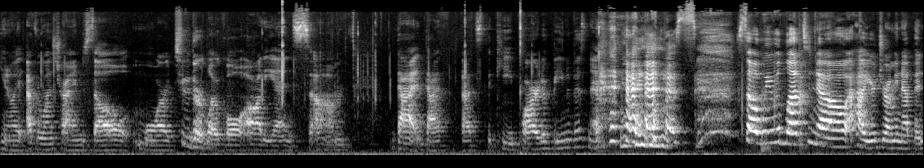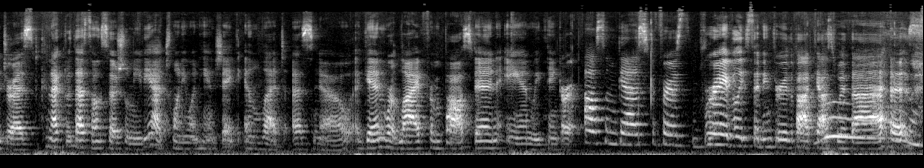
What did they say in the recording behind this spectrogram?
you know, everyone's trying to sell more to their local audience. Um, that that that's the key part of being a business. so we would love to know how you're drumming up interest. Connect with us on social media at 21 Handshake and let us know. Again, we're live from Boston, and we thank our awesome guest for bravely sitting through the podcast with us.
